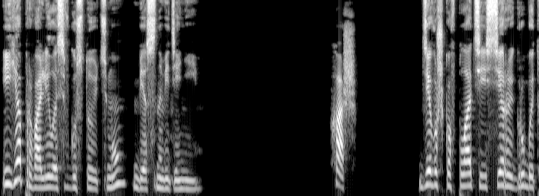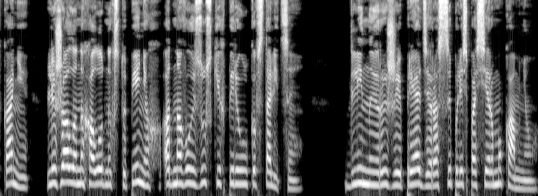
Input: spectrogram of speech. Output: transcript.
и я провалилась в густую тьму без сновидений. Хаш. Девушка в платье из серой грубой ткани лежала на холодных ступенях одного из узких переулков столицы. Длинные рыжие пряди рассыпались по серому камню.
